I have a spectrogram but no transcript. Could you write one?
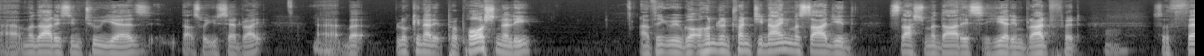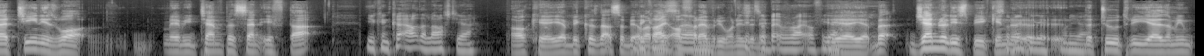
uh, madaris in two years. That's what you said, right? Uh, but looking at it proportionally, I think we've got 129 masajid slash madaris here in Bradford. So 13 is what? Maybe 10% if that? You can cut out the last year. Okay, yeah, because that's a bit because, of a write off um, for everyone, isn't it's it? It's a bit of a write off, yeah. Yeah, yeah. But generally speaking, so uh, the two, three years, I mean,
